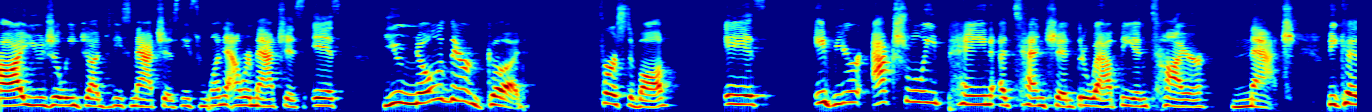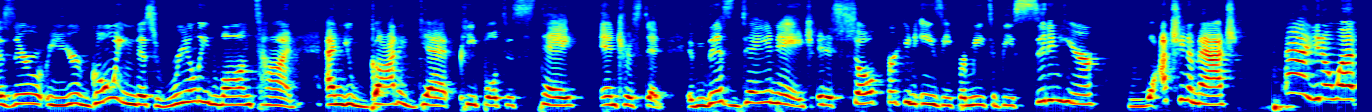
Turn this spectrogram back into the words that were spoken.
I usually judge these matches, these one hour matches, is you know they're good, first of all, is if you're actually paying attention throughout the entire match because they're you're going this really long time and you got to get people to stay interested. In this day and age, it is so freaking easy for me to be sitting here watching a match. Ah, you know what?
